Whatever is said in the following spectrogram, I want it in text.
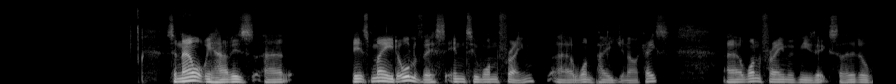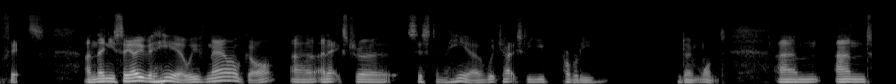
So now what we have is uh, it's made all of this into one frame, uh, one page in our case, uh, one frame of music so that it all fits. And then you see over here, we've now got uh, an extra system here, which actually you probably don't want. Um, and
